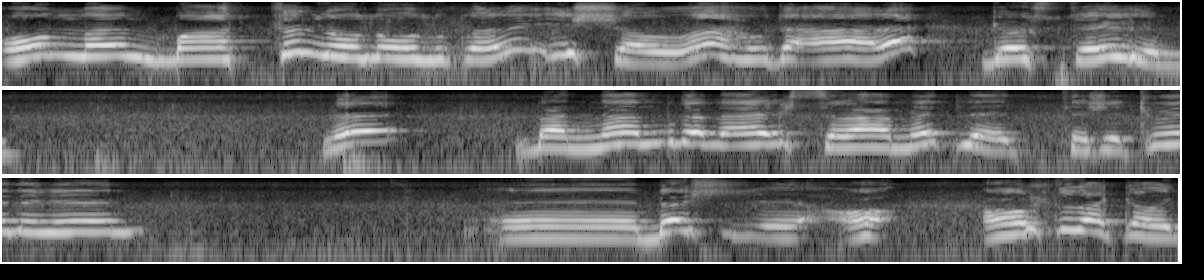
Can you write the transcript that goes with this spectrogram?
Onların batıl yolda olduklarını inşallah Teala gösteririm. Ve benden bu kadar selametle teşekkür ederim. 5 6 dakikalık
